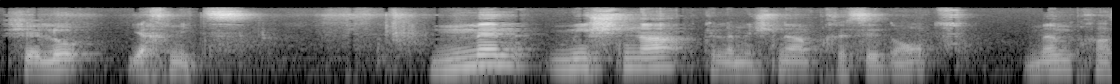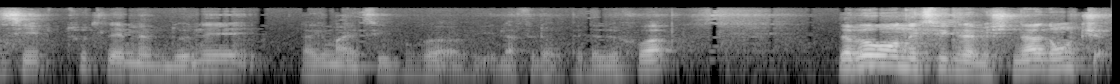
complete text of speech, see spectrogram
shelo yachmitz. Même Mishnah que la Mishnah précédente, même principe, toutes les mêmes données. La explique pourquoi il a fait le répéter deux fois. D'abord, on explique la Mishnah, donc,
